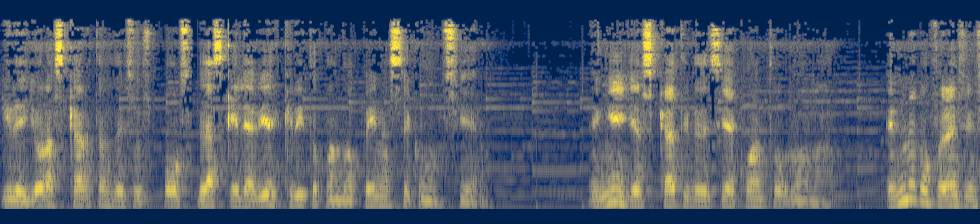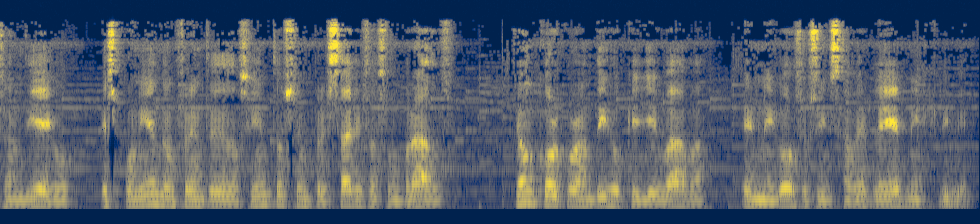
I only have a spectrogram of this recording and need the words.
y leyó las cartas de su esposa, las que le había escrito cuando apenas se conocieron. En ellas, Katy le decía cuánto lo amaba. En una conferencia en San Diego, exponiendo en frente de 200 empresarios asombrados, John Corcoran dijo que llevaba el negocio sin saber leer ni escribir.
